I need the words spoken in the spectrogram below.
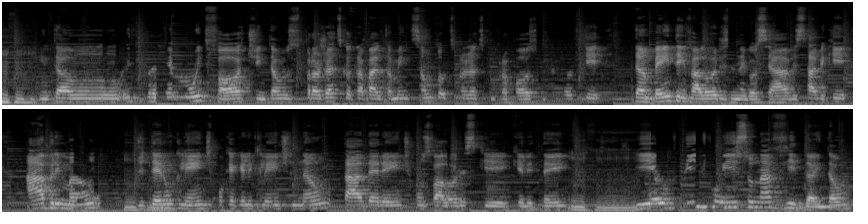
então, isso para mim é muito forte. Então, os projetos que eu trabalho também são todos projetos com propósito, pessoas que também têm valores negociáveis, sabe que abre mão uhum. de ter um cliente porque aquele cliente não está aderente com os valores que, que ele tem. Uhum. E eu vivo isso na vida. Então,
